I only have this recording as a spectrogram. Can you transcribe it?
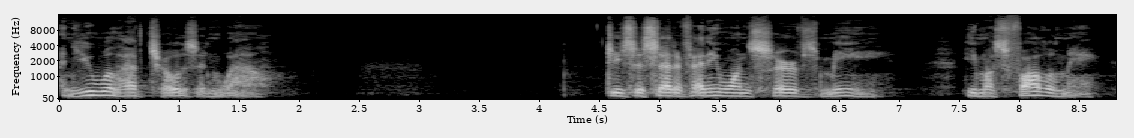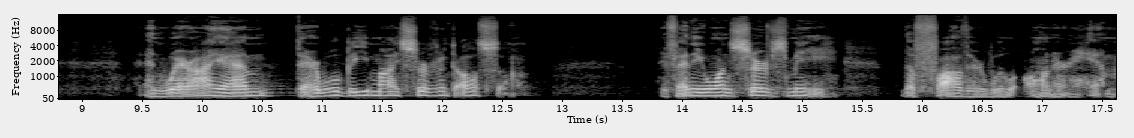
and you will have chosen well. Jesus said, If anyone serves me, he must follow me. And where I am, there will be my servant also. If anyone serves me, the Father will honor him.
